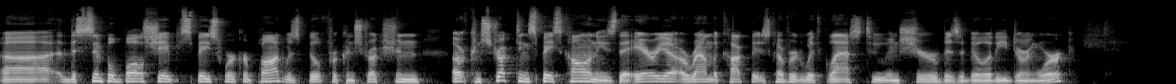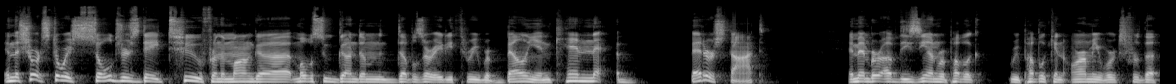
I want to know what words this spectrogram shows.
Uh, the simple ball-shaped space worker pod was built for construction or constructing space colonies. The area around the cockpit is covered with glass to ensure visibility during work. In the short story Soldier's Day 2 from the manga Mobile Suit Gundam 0083 Rebellion, Ken Bederstadt, a member of the Zeon Republic Republican Army, works for the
